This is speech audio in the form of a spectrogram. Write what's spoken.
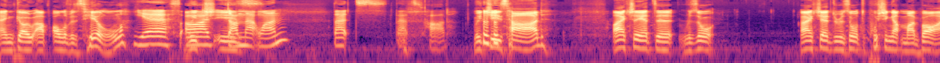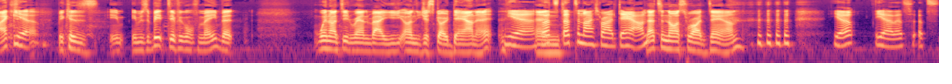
and go up Oliver's Hill, yes, I've which done that one. That's that's hard. which is hard. I actually had to resort. I actually had to resort to pushing up my bike Yeah, because it, it was a bit difficult for me. But when I did round the you only just go down it. yeah. that's that's a nice ride down. That's a nice ride down. Yep. Yeah, that's that's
